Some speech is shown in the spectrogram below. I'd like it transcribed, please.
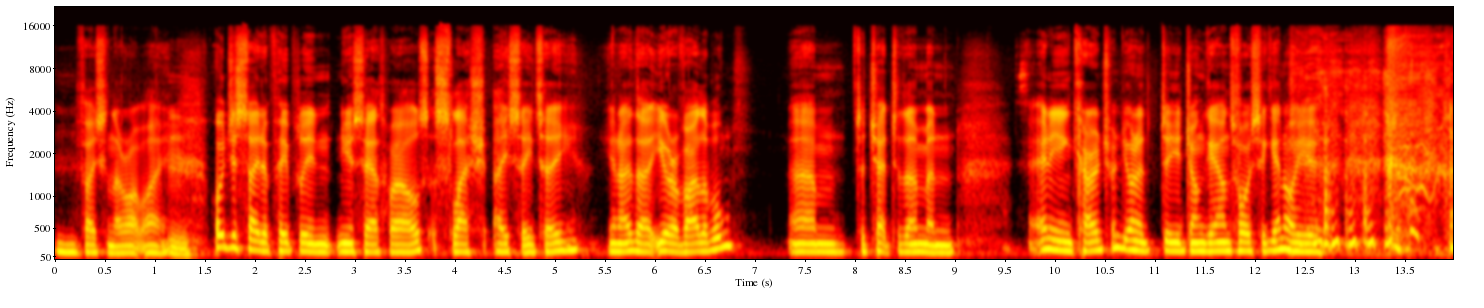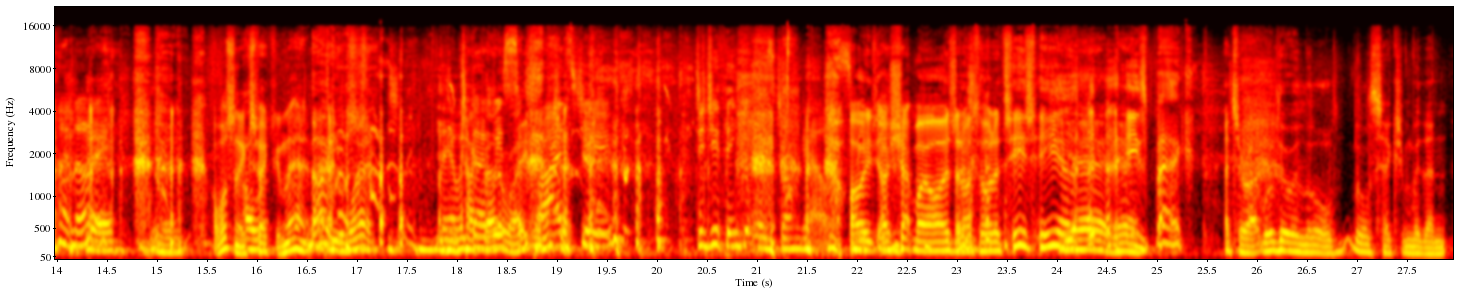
hmm. facing the right way. Hmm. What would you say to people in New South Wales slash ACT? You know that you're available um, to chat to them and any encouragement. You want to do your John Gowans' voice again, or you? I know. I wasn't oh, expecting that. No, you weren't. There we go. We away, can't surprised you. Did you think it was John Gale? I, I shut my eyes and I thought it's he's here. Yeah, yeah. he's back. That's all right. We'll do a little little section with an,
